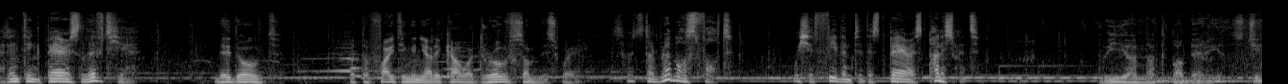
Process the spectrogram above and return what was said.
I didn't think bears lived here. They don't. But the fighting in Yarikawa drove some this way. So it's the rebels' fault. We should feed them to this bear as punishment. We are not barbarians, Jin.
